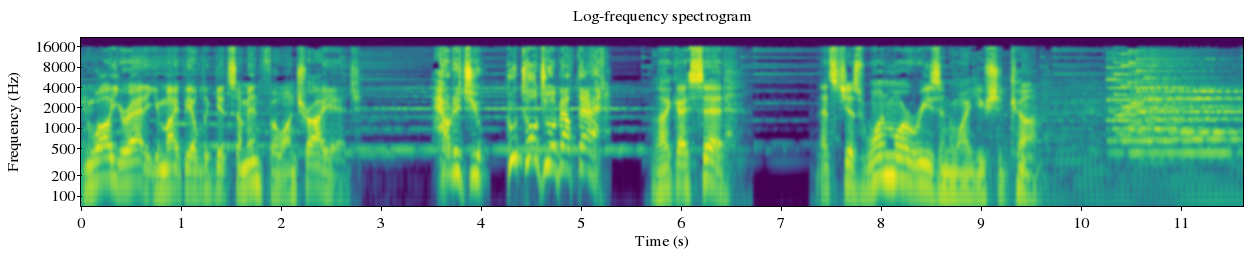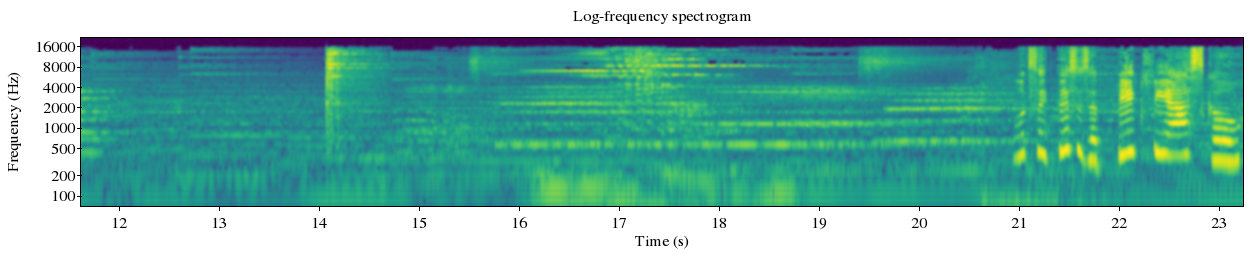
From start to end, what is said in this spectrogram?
And while you're at it, you might be able to get some info on Tri-Edge. How did you. Who told you about that? Like I said, that's just one more reason why you should come. Looks like this is a big fiasco.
